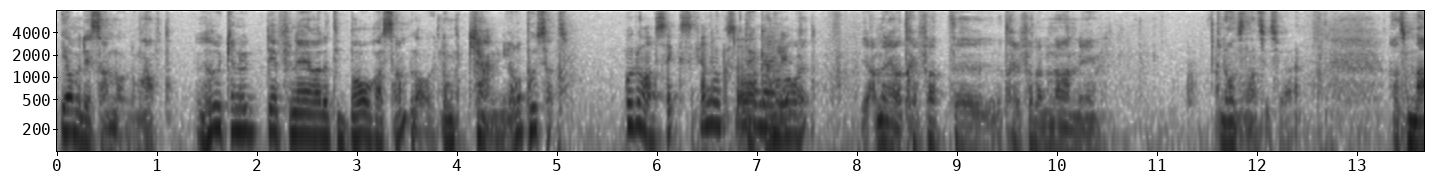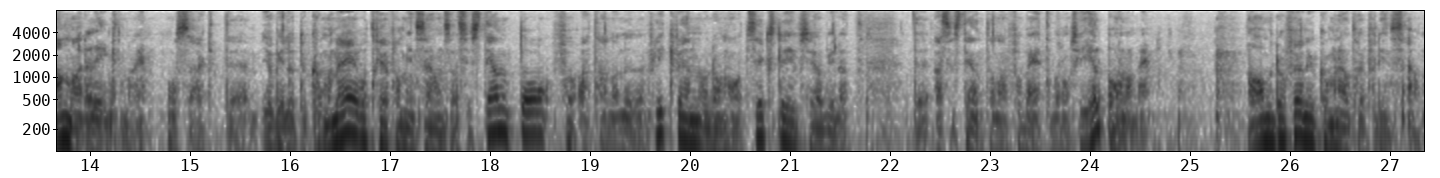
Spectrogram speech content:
Ja, men det är samlag de har haft. Hur kan du definiera det till bara samlag? De kan ju ha pussats. Oralsex kan också Det vara kan möjligt. varit. Ja, men jag har träffat, eh, jag träffade en man i, någonstans i Sverige. Hans mamma hade ringt mig och sagt eh, jag vill att du kommer ner och träffar min sons assistenter för att han har nu en flickvän och de har ett sexliv så jag vill att eh, assistenterna får veta vad de ska hjälpa honom med. Ja, men då får jag nog komma ner och träffa din son.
